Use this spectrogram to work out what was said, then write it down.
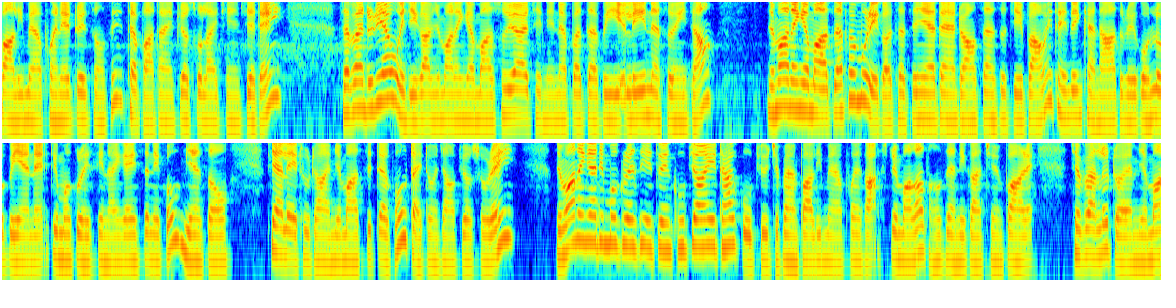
ပါလီမန်အဖွဲ့နဲ့တွေ့ဆုံစဉ်တပ်ပါတိုင်းပြောဆိုလိုက်ခြင်းဖြစ်တယ်။ဂျပန်ဒုတိယဝန်ကြီးကမြန်မာနိုင်ငံမှာဆိုရအခြေအနေနဲ့ပတ်သက်ပြီးအလေးနဲ့ဆိုရင်ကြောင့် မြန်မာနိုင်ငံမှာအကြမ်းဖက်မှုတွေကချက်ချင်းရတဲ့အတွင်းဆန်းစုကြည်ပါဝင်ထိန်းသိမ်းခံထားသူတွေကိုလွှတ်ပေးရတဲ့ဒီမိုကရေစီနိုင်ငံစနစ်ကိုအမြန်ဆုံးပြန်လည်ထူထောင်မြန်မာစစ်တပ်ကိုတိုက်တွန်းကြောင်းပြောဆိုတယ်။မြန်မာနိုင်ငံဒီမိုကရေစီအသွင်ကူးပြောင်းရေးထောက်ကူပြုဂျပန်ပါလီမန်အဖွဲ့ကစတင်မာလာ30ရက်နေ့ကကျင်းပတဲ့ဂျပန်လွှတ်တော်ရဲ့မြန်မာ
